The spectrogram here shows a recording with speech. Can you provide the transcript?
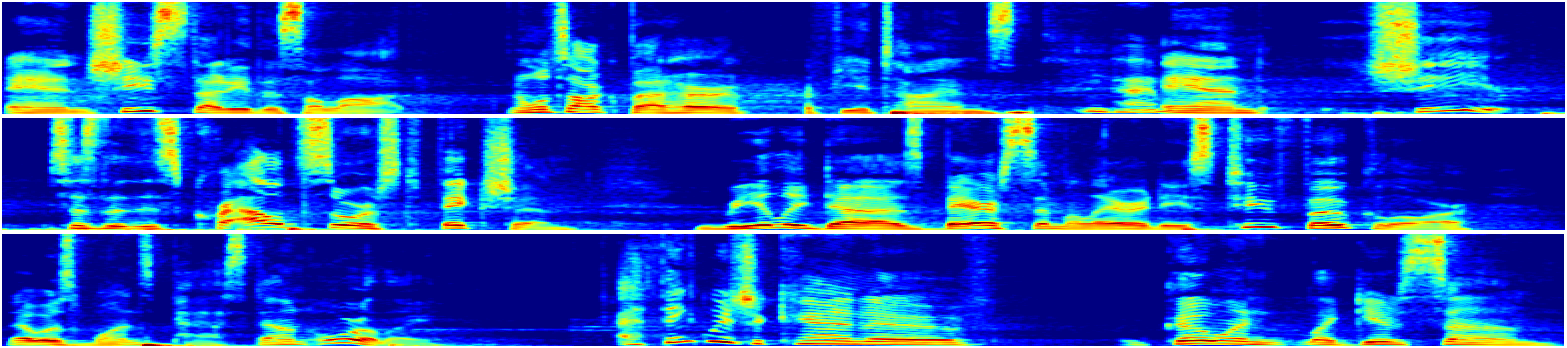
and she studied this a lot. And we'll talk about her a few times. Okay. And she says that this crowdsourced fiction really does bear similarities to folklore that was once passed down orally. I think we should kind of go and like give some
